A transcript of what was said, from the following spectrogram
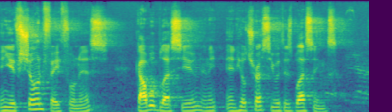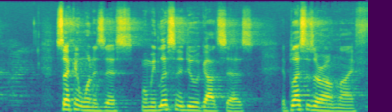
and you've shown faithfulness, God will bless you and, and He'll trust you with His blessings. Second one is this when we listen and do what God says, it blesses our own life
